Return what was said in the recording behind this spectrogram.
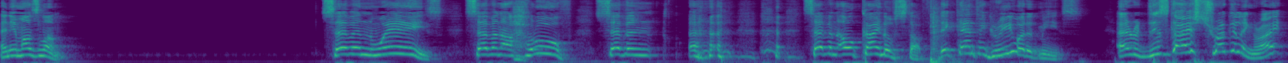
Any Muslim? Seven ways, seven ahruf, seven, seven all kind of stuff. They can't agree what it means. And this guy is struggling, right?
